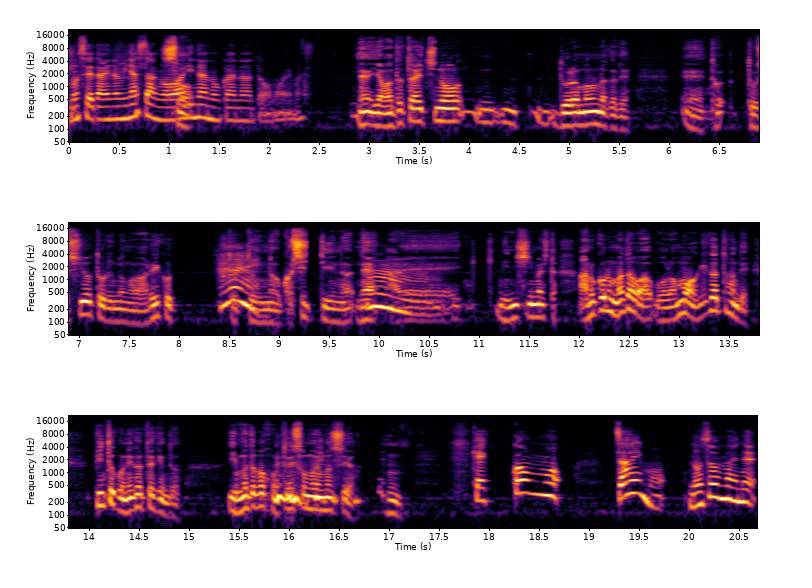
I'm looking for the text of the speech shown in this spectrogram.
の世代の皆さんが終わりなのかなと思いますね、山田太一のんドラマの中で、えーと年を取るのが悪いことはいというのはおかしいっていうのはね、うん。あれ身に知りました。あの頃まだは俺はもう上げ方んでピンとこねかったけど今だば本当にそう思いますよ、うん、結婚も財も望まぬ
